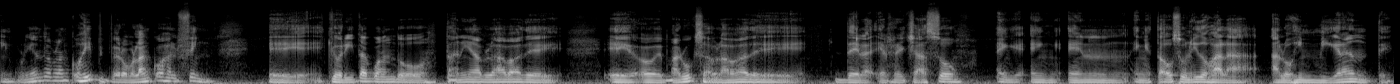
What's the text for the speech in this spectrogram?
incluyendo el blanco hippie, pero blancos al fin. que ahorita cuando Tania hablaba de, Marux hablaba de del rechazo en, Estados Unidos a, a los inmigrantes.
